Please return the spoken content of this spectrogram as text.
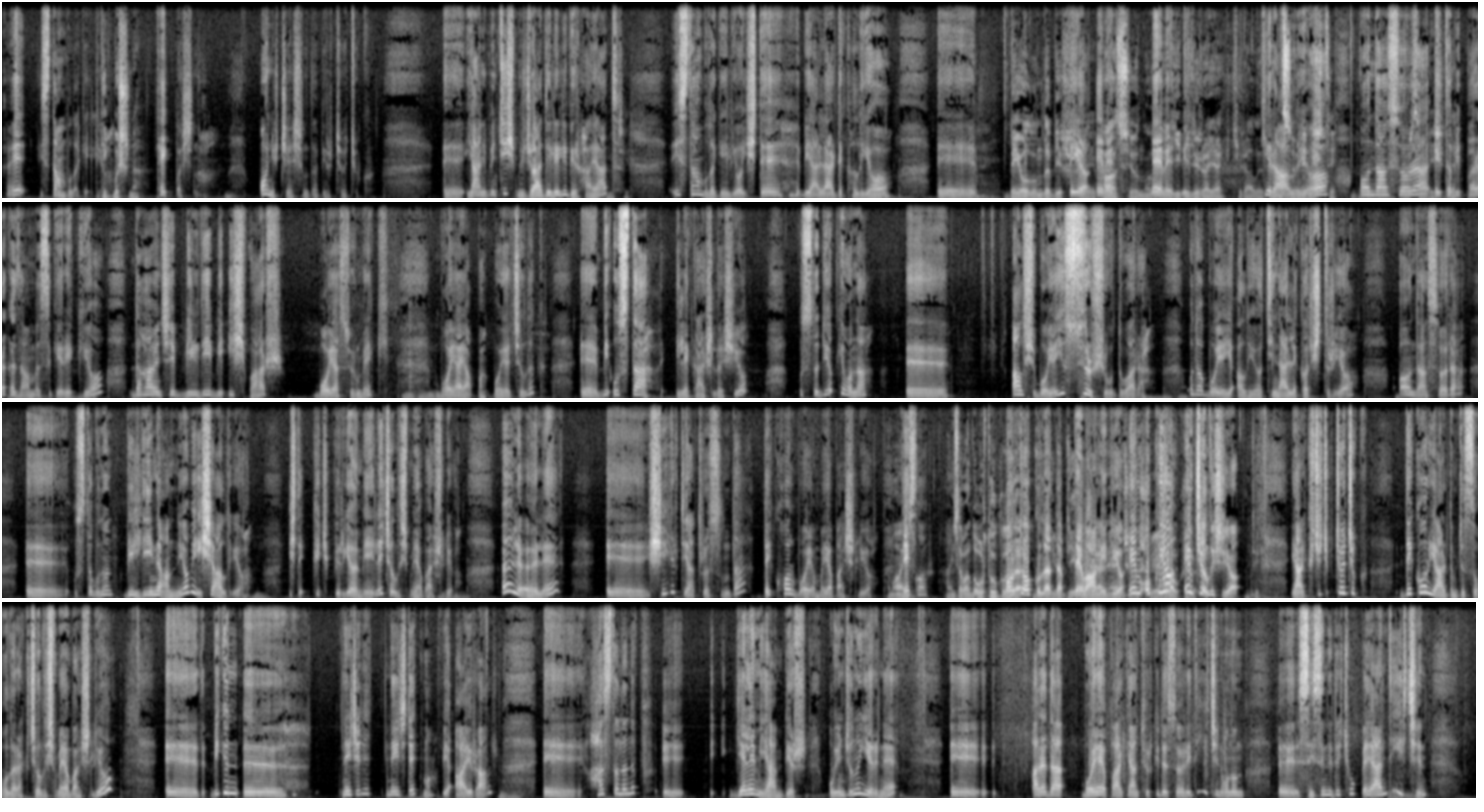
Ve İstanbul'a geliyor. Tek başına. Tek başına. 13 yaşında bir çocuk. Ee, yani müthiş mücadeleli bir hayat. Müthiş. İstanbul'a geliyor işte bir yerlerde kalıyor. Ee, Beyoğlu'nda bir Beyo, e, evet, pansiyonu evet, 7 liraya kiraladığını kiralıyor. söylemişti. Ondan sonra e, tabii para kazanması gerekiyor. Daha önce bildiği bir iş var. Boya sürmek. Hı-hı. Boya yapmak, boyacılık. Ee, bir usta ile karşılaşıyor. Usta diyor ki ona e, al şu boyayı sür şu duvara. O da boyayı alıyor, tinerle karıştırıyor. Ondan sonra e, usta bunun bildiğini anlıyor ve işe alıyor. İşte küçük bir yövmiyeyle çalışmaya başlıyor. Öyle öyle e, şehir tiyatrosunda dekor boyamaya başlıyor. Ama aynı, dekor. Aynı zamanda ortaokula, ortaokula da, da devam yani ediyor. Hem, hem okuyor hem, hem çalışıyor. Yani küçücük çocuk dekor yardımcısı olarak çalışmaya başlıyor. Ee, bir gün e, Necdet, Necdet Mahvi Ayral hmm. E, hastalanıp e, gelemeyen bir oyuncunun yerine e, arada boya yaparken türkü de söylediği için onun e, sesini de çok beğendiği için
